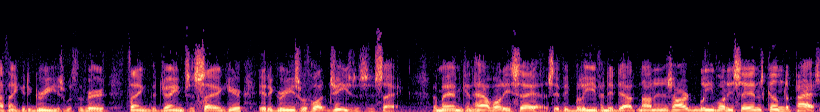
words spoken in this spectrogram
I think it agrees with the very thing that James is saying here. It agrees with what Jesus is saying. A man can have what he says. If he believe and he doubt not in his heart and believe what he says has come to pass.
